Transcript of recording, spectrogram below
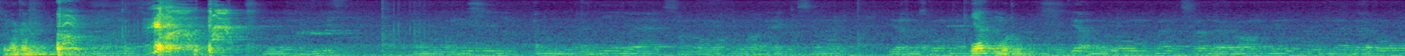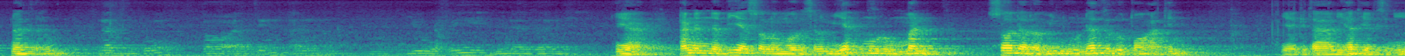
Silakan. Ya, muru. Nadharu. Ya, anan Nabi sallallahu alaihi wasallam ya'muru man sadara minhu nadhru ta'atin. Ya, kita lihat ya di sini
